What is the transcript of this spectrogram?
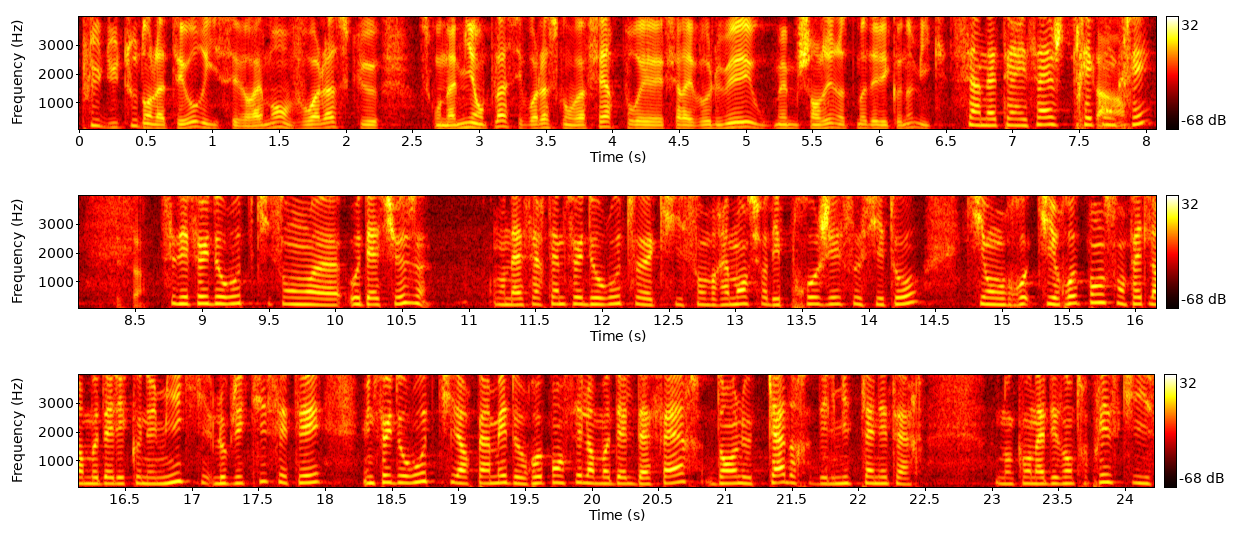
plus du tout dans la théorie. C'est vraiment voilà ce que ce qu'on a mis en place et voilà ce qu'on va faire pour faire évoluer ou même changer notre modèle économique. C'est un atterrissage très hein. concret. C'est des feuilles de route qui sont euh, audacieuses. On a certaines feuilles de route euh, qui sont vraiment sur des projets sociétaux, qui, ont qui repensent en fait leur modèle économique. L'objectif, c'était une feuille de route qui leur permet de repenser leur modèle d'affaires dans le cadre des limites planétaires. Donc on a des entreprises qui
